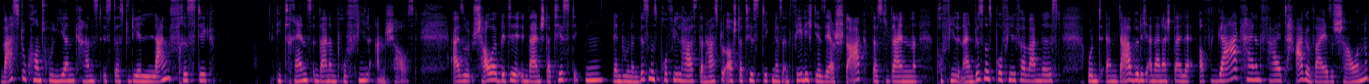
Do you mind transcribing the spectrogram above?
Was du kontrollieren kannst, ist, dass du dir langfristig die Trends in deinem Profil anschaust. Also schaue bitte in deinen Statistiken. Wenn du ein Business-Profil hast, dann hast du auch Statistiken. Das empfehle ich dir sehr stark, dass du dein Profil in ein Business-Profil verwandelst. Und ähm, da würde ich an deiner Stelle auf gar keinen Fall tageweise schauen,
